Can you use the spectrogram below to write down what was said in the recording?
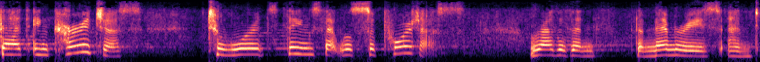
that encourage us towards things that will support us rather than the memories and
